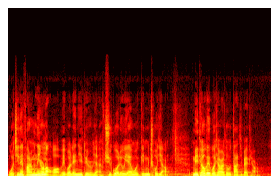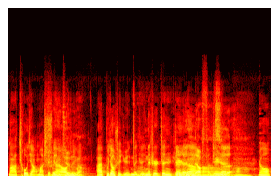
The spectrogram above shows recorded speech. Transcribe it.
我今天发什么内容了？我微博链接对出去，去给我留言，我给你们抽奖。每条微博下面都大几百条，那抽奖嘛，谁不想要这个？哎，不叫水军，那人家那是真真人啊，真人。然后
